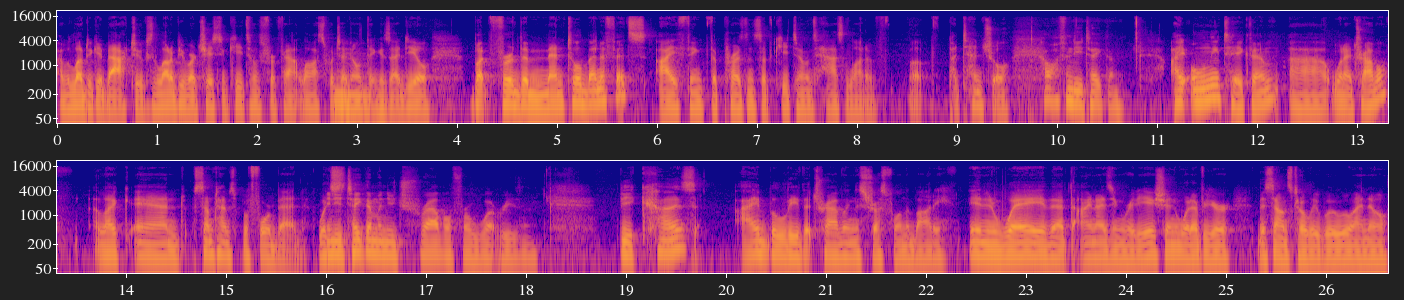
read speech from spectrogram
I would love to get back to because a lot of people are chasing ketones for fat loss, which mm. I don't think mm. is ideal. But for the mental benefits, I think the presence of ketones has a lot of, of potential. How often do you take them? I only take them uh, when I travel, like, and sometimes before bed. and you take them when you travel for what reason? Because I believe that traveling is stressful in the body in a way that the ionizing radiation, whatever your, this sounds totally woo woo, I know,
